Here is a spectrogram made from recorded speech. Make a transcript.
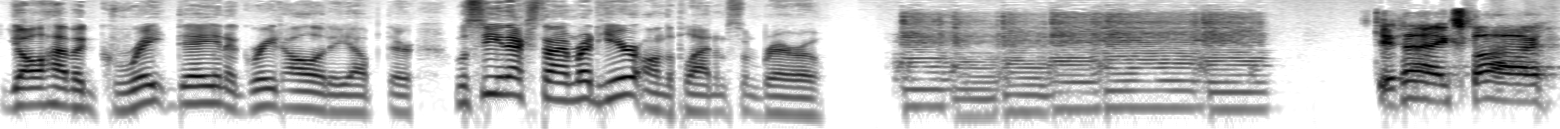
Y'all have a great day and a great holiday up there. We'll see you next time right here on the Platinum Sombrero. Okay, thanks. Bye.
